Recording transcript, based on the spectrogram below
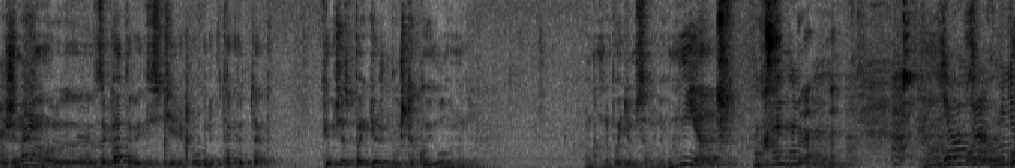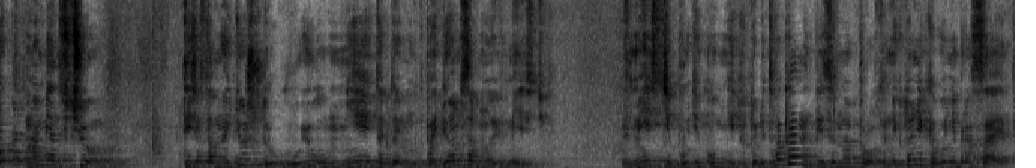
и жена ему э, закатывает истерику, говорит, так и так. Ты вот сейчас пойдешь, будешь такой умный. Он говорит, ну пойдем со мной. Нет! Вот момент в чем? Ты сейчас там найдешь другую, умнее и так далее. Он говорит, пойдем со мной вместе. Вместе будем умнеть. Вот у Литвака написано просто, никто никого не бросает.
